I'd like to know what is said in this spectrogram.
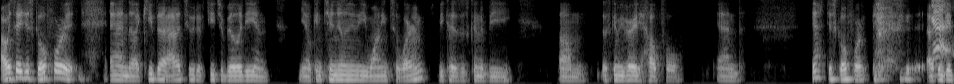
i would say just go for it and uh, keep that attitude of teachability and you know continually wanting to learn because it's going to be um it's going to be very helpful and yeah just go for it. I yeah. think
